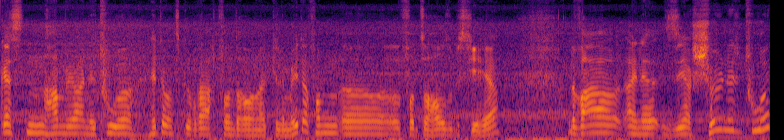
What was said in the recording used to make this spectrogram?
gestern haben wir eine Tour hinter uns gebracht von 300 Kilometer von, äh, von zu Hause bis hierher. War eine sehr schöne Tour,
